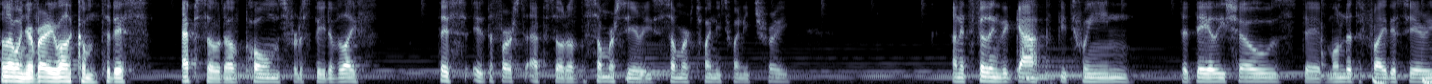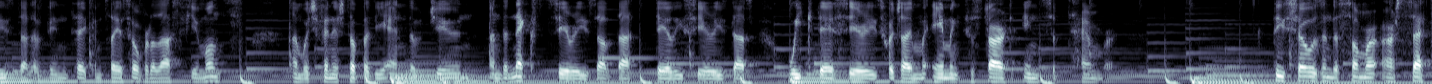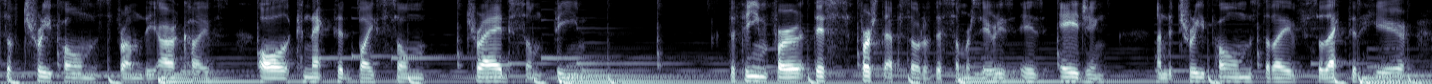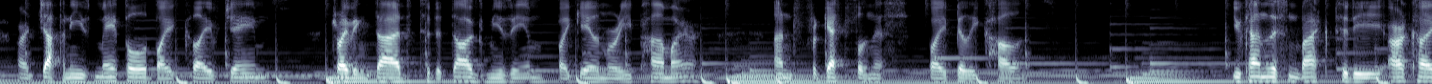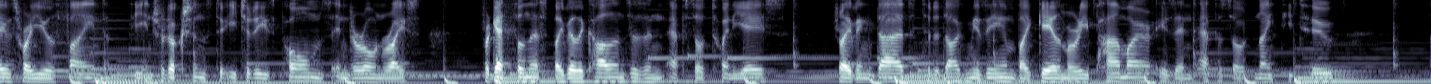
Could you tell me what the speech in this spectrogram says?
Hello, and you're very welcome to this episode of Poems for the Speed of Life. This is the first episode of the summer series, Summer 2023. And it's filling the gap between the daily shows, the Monday to Friday series that have been taking place over the last few months, and which finished up at the end of June, and the next series of that daily series, that weekday series, which I'm aiming to start in September. These shows in the summer are sets of three poems from the archives, all connected by some thread, some theme. The theme for this first episode of this summer series is aging, and the three poems that I've selected here are Japanese Maple by Clive James, Driving Dad to the Dog Museum by Gailmarie Pahmeier, and Forgetfulness by Billy Collins. You can listen back to the archives where you'll find the introductions to each of these poems in their own right. Forgetfulness by Billy Collins is in episode 28. Driving Dad to the Dog Museum by Gailmarie Pahmeier is in episode 92.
